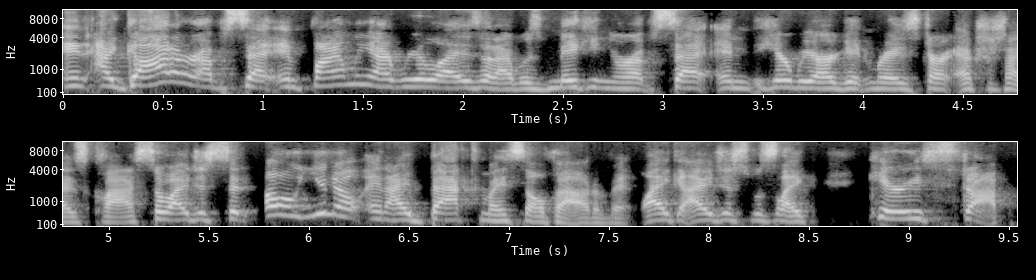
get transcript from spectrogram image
And I got her upset. And finally, I realized that I was making her upset. And here we are getting ready to start exercise class. So I just said, Oh, you know, and I backed myself out of it. Like I just was like, Carrie, stop.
